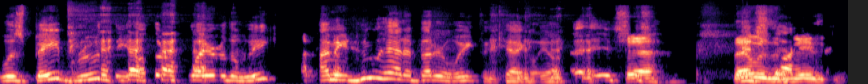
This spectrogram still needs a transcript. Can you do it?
Was Babe Ruth the other player of the week? I mean, who had a better week than Caglianone? It's yeah, that was shocking. amazing.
